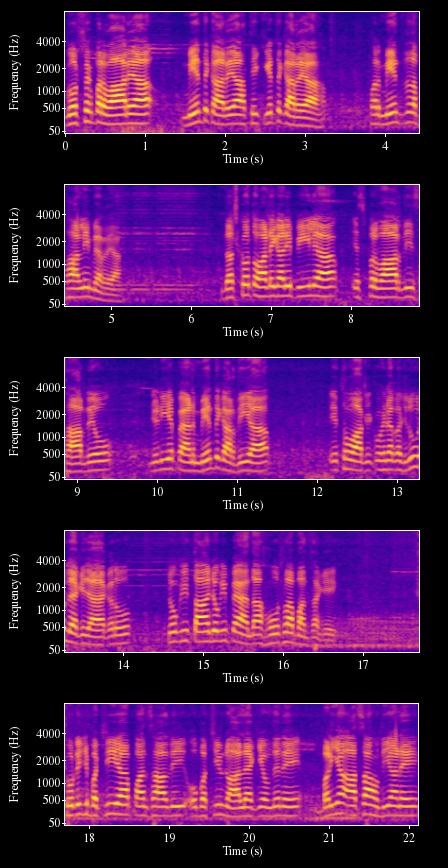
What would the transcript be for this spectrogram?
ਗੁਰਸਿੱਖ ਪਰਿਵਾਰ ਆ, ਮਿਹਨਤ ਕਰ ਰਿਹਾ, ਹੱਥੀਂ ਕਿਰਤ ਕਰ ਰਿਹਾ, ਪਰ ਮਿਹਨਤ ਦਾ ਫਲ ਨਹੀਂ ਮਿਲ ਰਿਹਾ। ਦਰਸ਼ਕੋ, ਤੁਹਾਡੇ ਗਾੜੀ ਪੀ ਲਿਆ ਇਸ ਪਰਿਵਾਰ ਦੀ ਸਾਰ ਦਿਓ। ਜਿਹੜੀ ਇਹ ਭੈਣ ਮਿਹਨਤ ਕਰਦੀ ਆ ਇੱਥੋਂ ਆ ਕੇ ਕੋਈ ਨਾ ਕੋਈ ਜ਼ਰੂਰ ਲੈ ਕੇ ਜਾਇਆ ਕਰੋ, ਕਿਉਂਕਿ ਤਾਂ ਜੋ ਕਿ ਭੈਣ ਦਾ ਹੌਸਲਾ ਬਣ ਸਕੇ। ਛੋਟੀ ਜਿਹੀ ਬੱਚੀ ਆ 5 ਸਾਲ ਦੀ, ਉਹ ਬੱਚੀ ਨੂੰ ਨਾਲ ਲੈ ਕੇ ਆਉਂਦੇ ਨੇ। ਬੜੀਆਂ ਆਸਾਂ ਹੁੰਦੀਆਂ ਨੇ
